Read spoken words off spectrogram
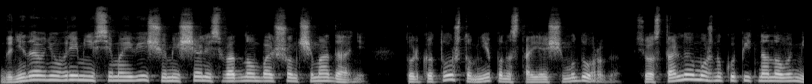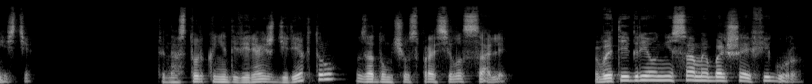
До недавнего времени все мои вещи умещались в одном большом чемодане, только то, что мне по-настоящему дорого. Все остальное можно купить на новом месте. «Ты настолько не доверяешь директору?» – задумчиво спросила Салли. «В этой игре он не самая большая фигура.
